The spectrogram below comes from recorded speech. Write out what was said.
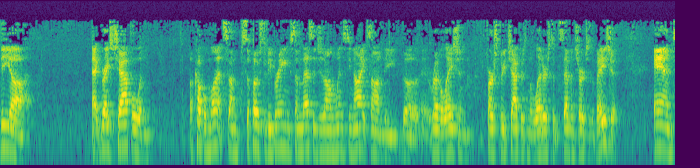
the, uh, at Grace Chapel in a couple months, I'm supposed to be bringing some messages on Wednesday nights on the, the Revelation, first three chapters in the letters to the seven churches of Asia. And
